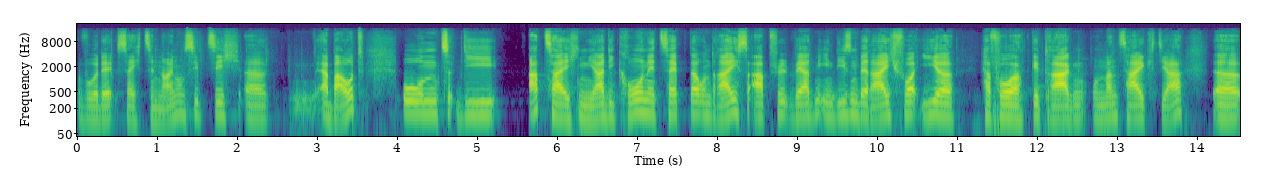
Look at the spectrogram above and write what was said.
wurde 1679 äh, erbaut und die Abzeichen, ja, die Krone, Zepter und Reichsapfel werden in diesem Bereich vor ihr hervorgetragen und man zeigt, ja, äh,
